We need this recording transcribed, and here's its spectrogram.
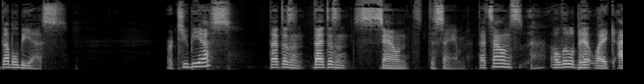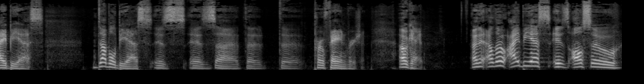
double BS or 2BS. That doesn't that doesn't sound the same. That sounds a little bit like IBS. Double BS is is uh, the the profane version. Okay, although IBS is also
